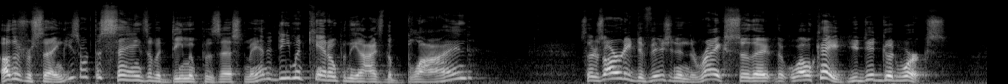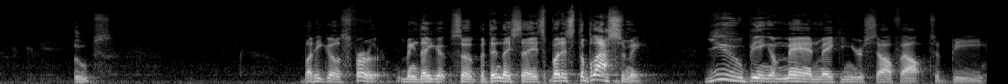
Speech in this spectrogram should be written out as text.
others were saying, these aren't the sayings of a demon possessed man. A demon can't open the eyes of the blind. So there's already division in the ranks. So they, well, okay, you did good works. Oops. But he goes further. I mean, they go, so, but then they say it's, but it's the blasphemy. You being a man making yourself out to be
